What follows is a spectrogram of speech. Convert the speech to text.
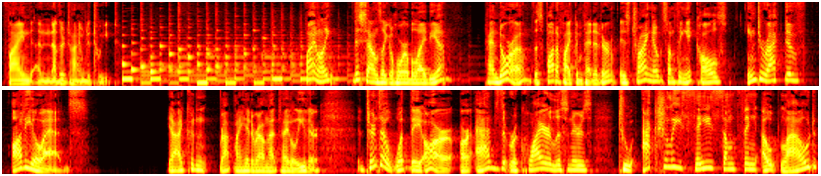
find another time to tweet. Finally, this sounds like a horrible idea. Pandora, the Spotify competitor, is trying out something it calls interactive audio ads. Yeah, I couldn't wrap my head around that title either. It turns out what they are are ads that require listeners to actually say something out loud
